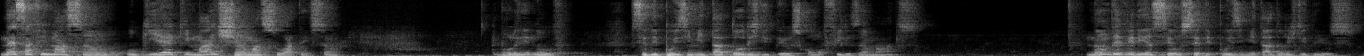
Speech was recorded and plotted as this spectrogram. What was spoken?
Nessa afirmação, o que é que mais chama a sua atenção? Vou ler de novo. Se depois imitadores de Deus como filhos amados. Não deveria ser o ser depois imitadores de Deus.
